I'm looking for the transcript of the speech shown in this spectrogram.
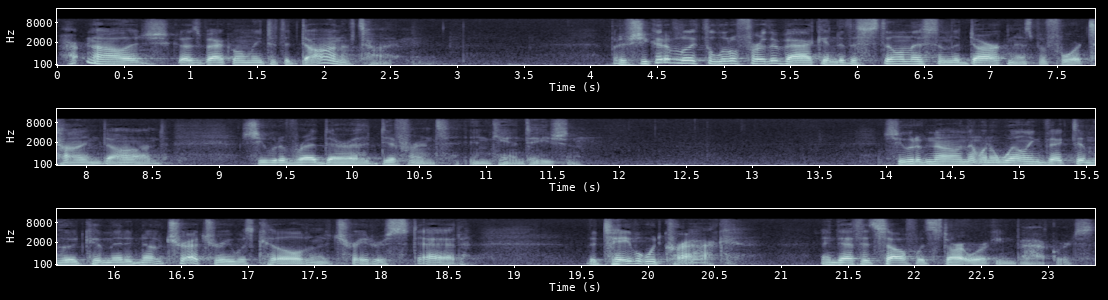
Her knowledge goes back only to the dawn of time. But if she could have looked a little further back into the stillness and the darkness before time dawned, she would have read there a different incantation. She would have known that when a willing victim who had committed no treachery was killed in a traitor's stead, the table would crack and death itself would start working backwards.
